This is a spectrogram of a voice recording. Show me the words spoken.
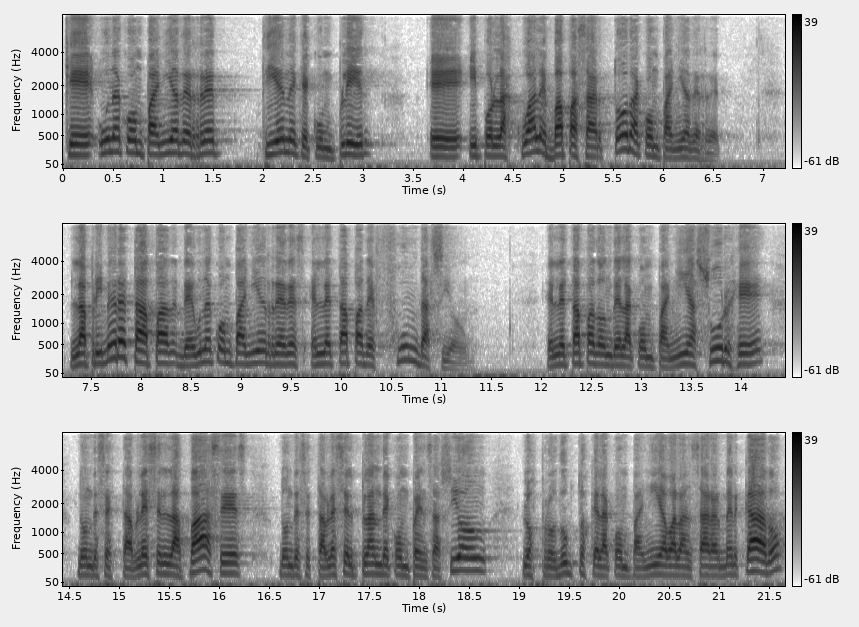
que una compañía de red tiene que cumplir eh, y por las cuales va a pasar toda compañía de red. La primera etapa de una compañía en redes es la etapa de fundación. Es la etapa donde la compañía surge, donde se establecen las bases, donde se establece el plan de compensación, los productos que la compañía va a lanzar al mercado.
